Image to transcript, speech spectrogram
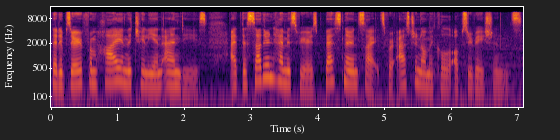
that observe from high in the Chilean Andes, at the Southern Hemisphere's best known sites for astronomical observations.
